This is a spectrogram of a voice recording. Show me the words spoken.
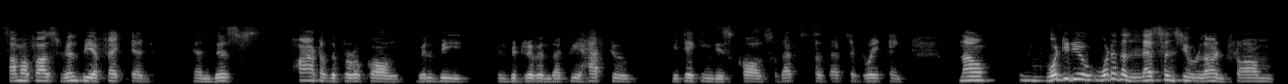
some of us will be affected, and this part of the protocol will be will be driven that we have to be taking these calls. So that's that's a great thing. Now, what did you? What are the lessons you learned from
